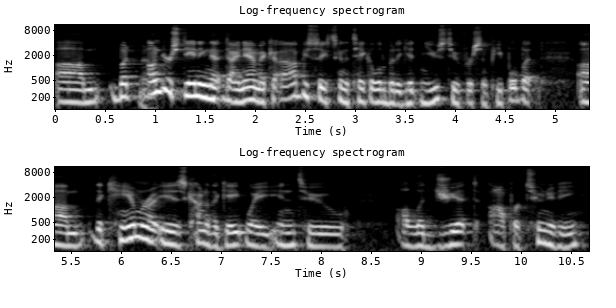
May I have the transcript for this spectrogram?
Um, but understanding that dynamic, obviously, it's going to take a little bit of getting used to for some people. But um, the camera is kind of the gateway into a legit opportunity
